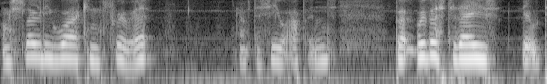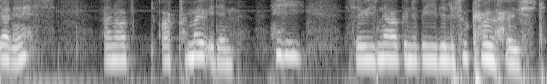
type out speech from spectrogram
I'm slowly working through it. I have to see what happens. But with us today's little Dennis, and I've I've promoted him. so he's now going to be the little co-host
